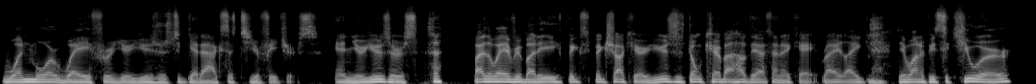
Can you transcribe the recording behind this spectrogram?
one more way for your users to get access to your features. And your users, by the way, everybody, big big shock here. Users don't care about how they authenticate, right? Like they want to be secure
